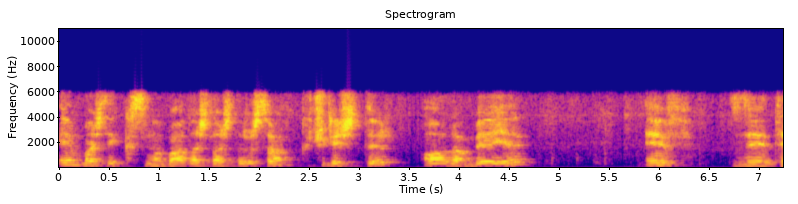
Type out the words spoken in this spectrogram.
En baştaki kısımla bağdaşlaştırırsam küçük eşittir A'dan B'ye F ZT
